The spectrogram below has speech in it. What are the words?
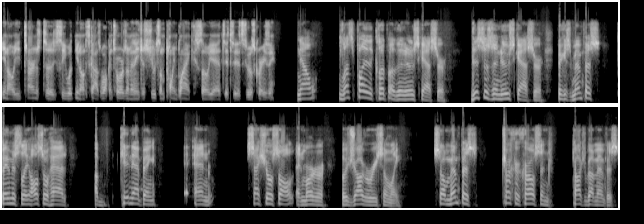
you know, he turns to see what you know this guy's walking towards him, and he just shoots him point blank. So yeah, it's, it's, it's it was crazy. Now let's play the clip of the newscaster. This is a newscaster because Memphis famously also had a kidnapping and sexual assault and murder of a jogger recently. So Memphis, Tucker Carlson talked about Memphis.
